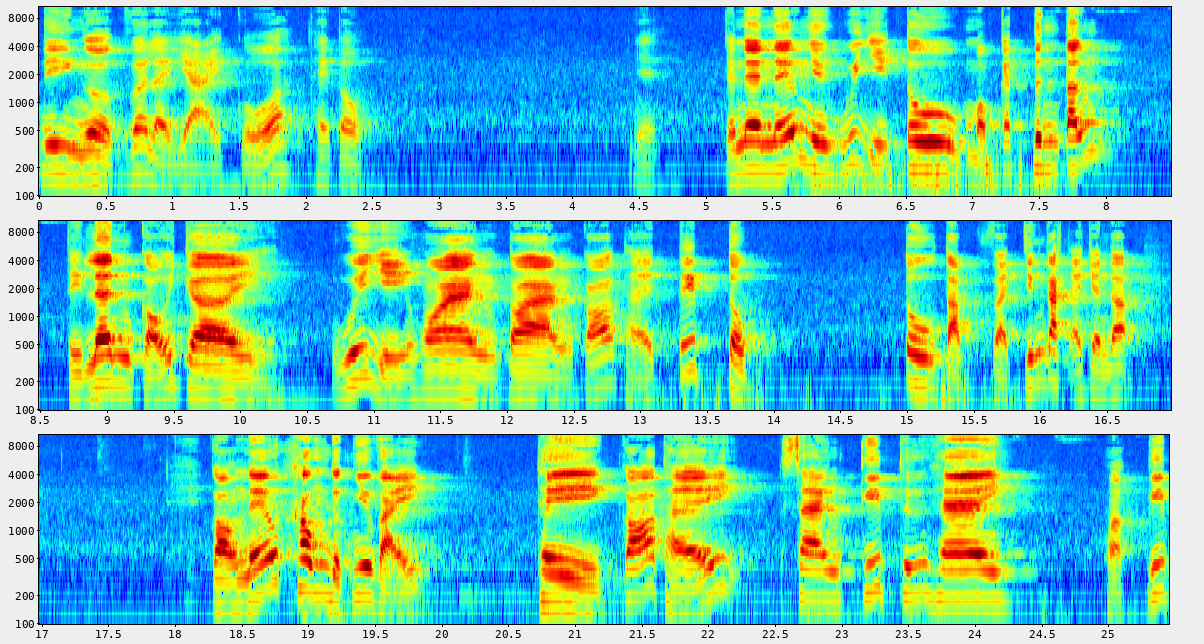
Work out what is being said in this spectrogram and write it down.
đi ngược với lời dạy của thế tôn yeah. cho nên nếu như quý vị tu một cách tinh tấn, thì lên cõi trời, quý vị hoàn toàn có thể tiếp tục tu tập và chứng đắc ở trên đó còn nếu không được như vậy, thì có thể sang kiếp thứ hai hoặc kiếp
